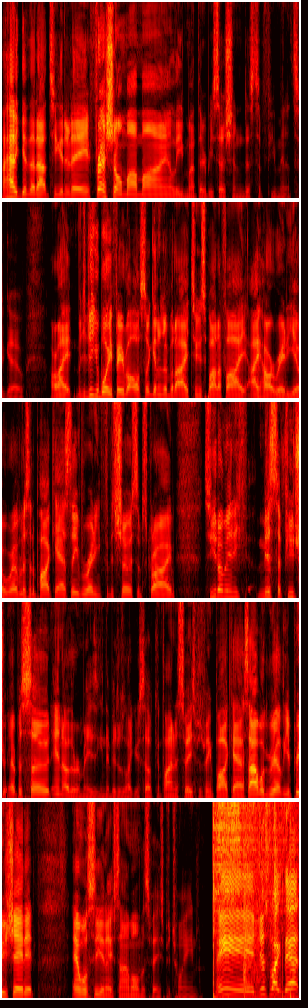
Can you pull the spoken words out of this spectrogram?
I had to get that out to you today. Fresh on my mind. I leave my therapy session just a few minutes ago. All right. But you do your boy a favor also. Get on over to iTunes, Spotify, iHeartRadio, wherever you listen to podcasts. Leave a rating for the show. Subscribe so you don't miss a future episode and other amazing individuals like yourself can find a space between podcasts. I would greatly appreciate it. And we'll see you next time on The Space Between. And just like that,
